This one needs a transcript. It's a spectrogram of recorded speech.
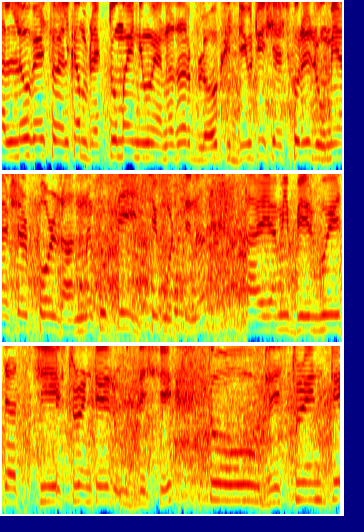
hello guys, welcome back to my new another blog. Duty শেষ করে রুমে আসার পর রান্না করতে ইচ্ছে করছে না, তাই আমি বের হয়ে যাচ্ছি রেস্টুরেন্টের উদ্দেশ্যে। তো রেস্টুরেন্টে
